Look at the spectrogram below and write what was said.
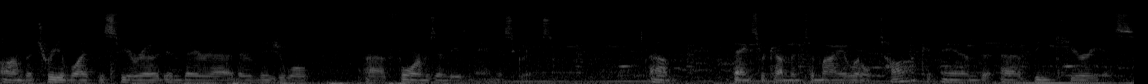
on the tree of life, the Sefirot, and their uh, their visual uh, forms in these manuscripts. Um, thanks for coming to my little talk, and uh, be curious.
